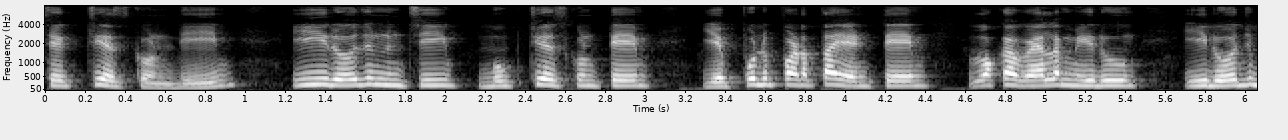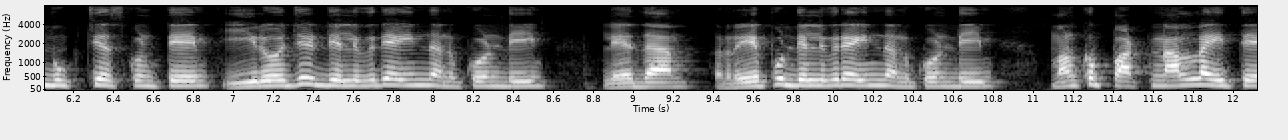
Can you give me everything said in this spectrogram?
చెక్ చేసుకోండి. ఈ రోజు నుంచి బుక్ చేసుకుంటే ఎప్పుడు పడతాయంటే ఒకవేళ మీరు ఈ రోజు బుక్ చేసుకుంటే ఈ రోజే డెలివరీ అయింది అనుకోండి లేదా రేపు డెలివరీ అయింది అనుకోండి మనకు పట్టణాల్లో అయితే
